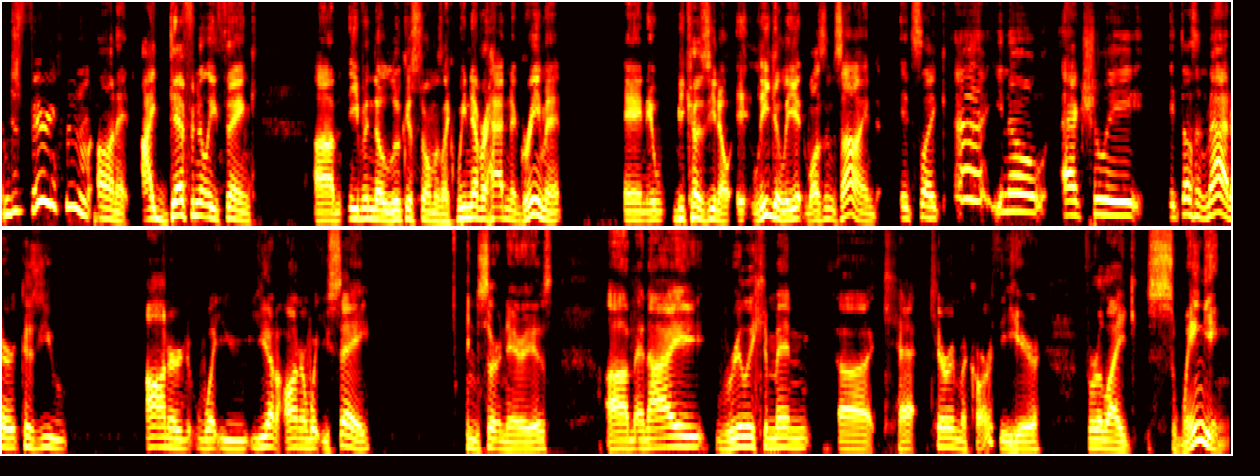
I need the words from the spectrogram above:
I'm just very hmm on it. I definitely think, um, even though Lucasfilm was like, we never had an agreement, and it because you know it legally it wasn't signed. It's like, eh, you know, actually, it doesn't matter because you honored what you you got to honor what you say in certain areas. Um, and I really commend uh, Ka- Karen McCarthy here for like swinging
